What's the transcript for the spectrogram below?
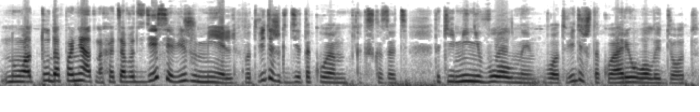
Ну, оттуда понятно, хотя вот здесь я вижу мель. Вот видишь, где такое, как сказать, такие мини-волны. Вот, видишь, такой ореол идет.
